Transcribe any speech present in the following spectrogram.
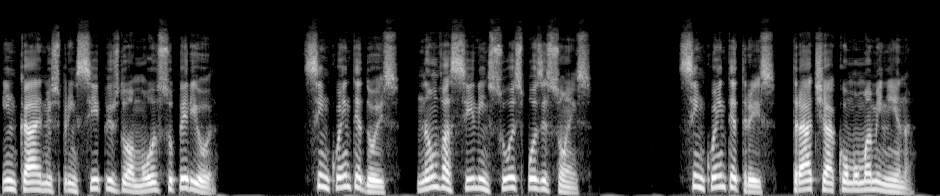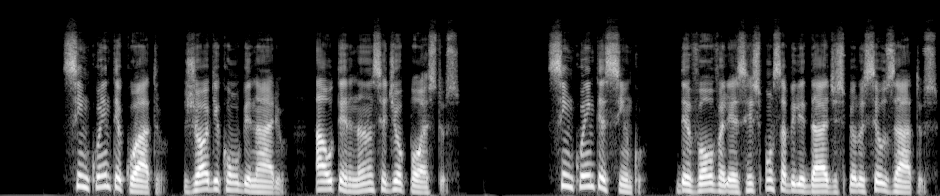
Encarne os princípios do amor superior. 52. Não vacile em suas posições. 53. Trate-a como uma menina. 54. Jogue com o binário, a alternância de opostos. 55. Devolva-lhe as responsabilidades pelos seus atos,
